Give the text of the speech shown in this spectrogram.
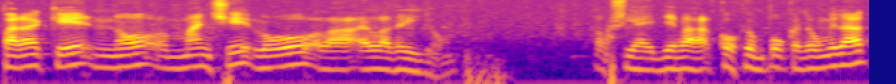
para que no manche luego la, el ladrillo. O si lleva, coge un poco de humedad,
